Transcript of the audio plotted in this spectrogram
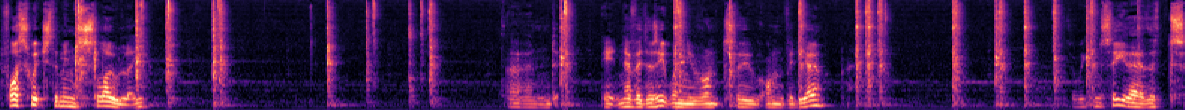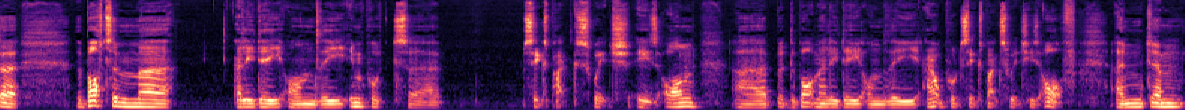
if I switch them in slowly, and it never does it when you want to on video. So we can see there that uh, the bottom uh, LED on the input SixPak switch is on uh, but the bottom LED on the output SixPak switch is off. And um,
